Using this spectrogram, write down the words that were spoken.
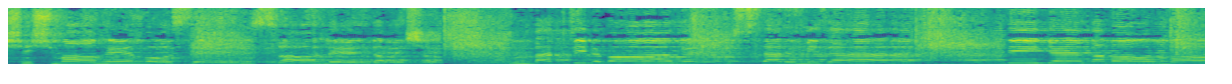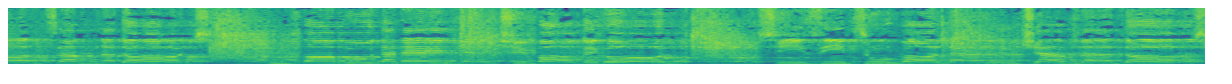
شش ماه و سه سال داشت. وقتی به باغش سر می‌زد دیگه غم ماتم نداشت. با بودن یک باغ گل چیزی تو عالم کم نداشت.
